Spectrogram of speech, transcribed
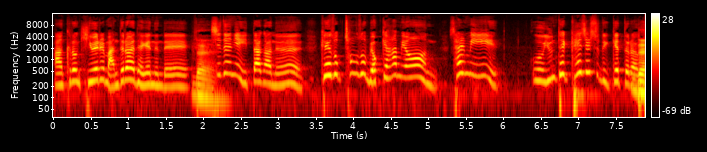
아 그런 기회를 만들어야 되겠는데 네. 시드니에 있다가는 계속 청소 몇 개 하면 삶이 그 윤택해질 수도 있겠더라고요.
